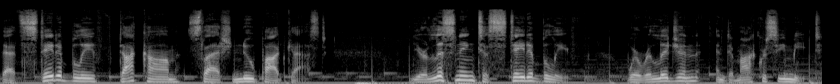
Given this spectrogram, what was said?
That's stateofbelief.com slash new podcast. You're listening to State of Belief, where religion and democracy meet.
